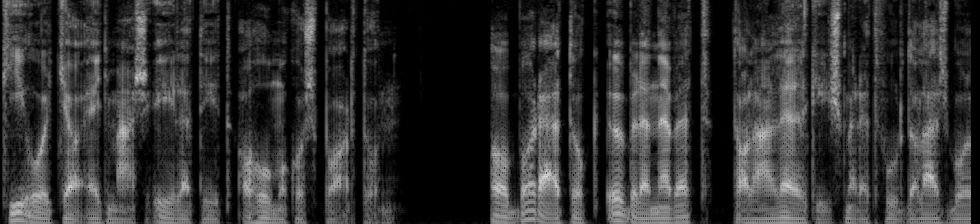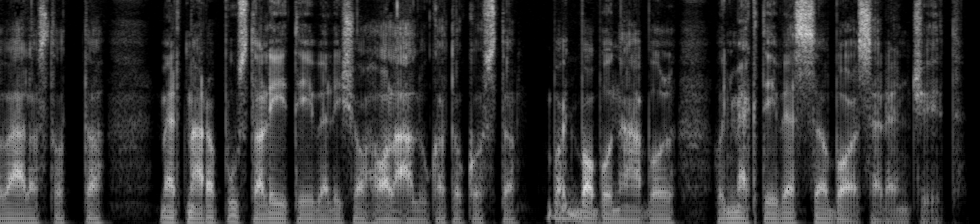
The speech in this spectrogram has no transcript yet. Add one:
kioltja egymás életét a homokos parton. A barátok öble nevet talán lelkiismeret furdalásból választotta, mert már a puszta létével is a halálukat okozta, vagy babonából, hogy megtévessze a bal szerencsét.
